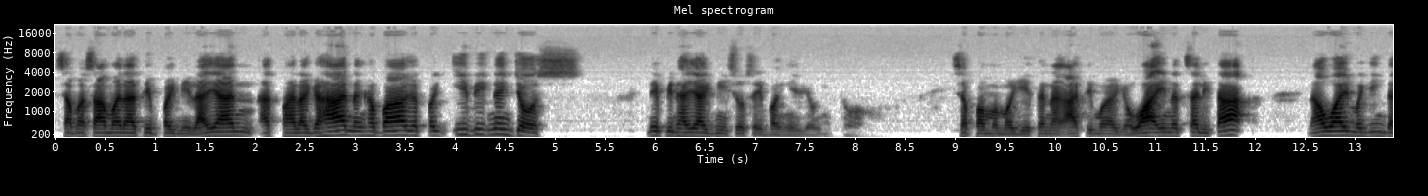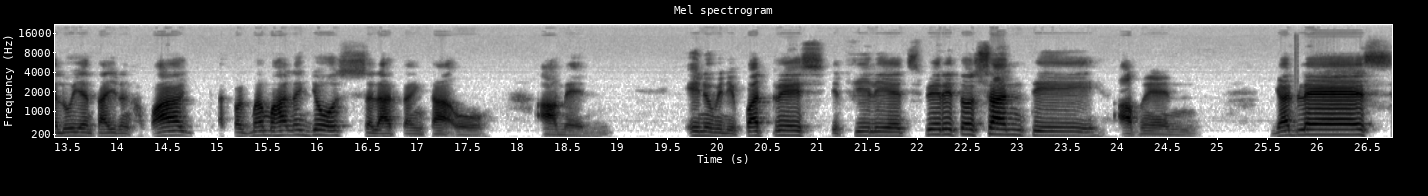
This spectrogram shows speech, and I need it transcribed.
Sama-sama natin pagnilayan at pahalagahan ng habag at pag-ibig ng Diyos na ipinahayag ni Jesus sa Ebanghilyong ito. Sa pamamagitan ng ating mga gawain at salita, naway maging daluyan tayo ng habag pagmamahal ng Diyos sa lahat ng tao. Amen. In nomine Patris et Filii et Spiritus Sancti. Amen. God bless!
